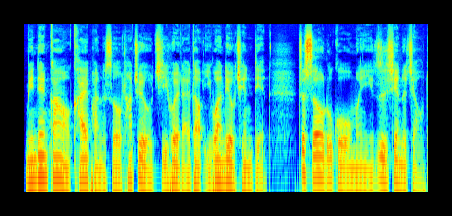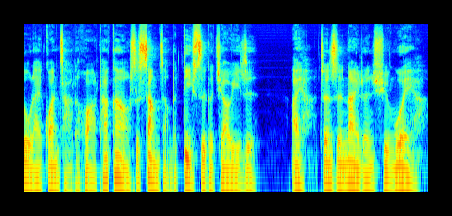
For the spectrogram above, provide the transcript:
明天刚好开盘的时候，它就有机会来到一万六千点。这时候，如果我们以日线的角度来观察的话，它刚好是上涨的第四个交易日。哎呀，真是耐人寻味啊！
